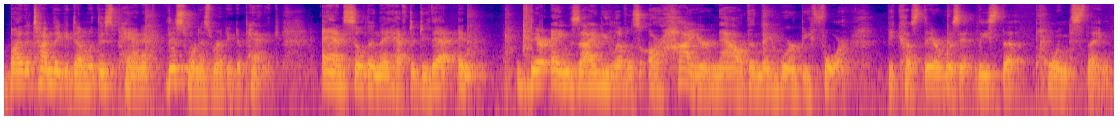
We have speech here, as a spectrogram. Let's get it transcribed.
by the time they get done with this panic, this one is ready to panic. And so then they have to do that. And their anxiety levels are higher now than they were before because there was at least the points thing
